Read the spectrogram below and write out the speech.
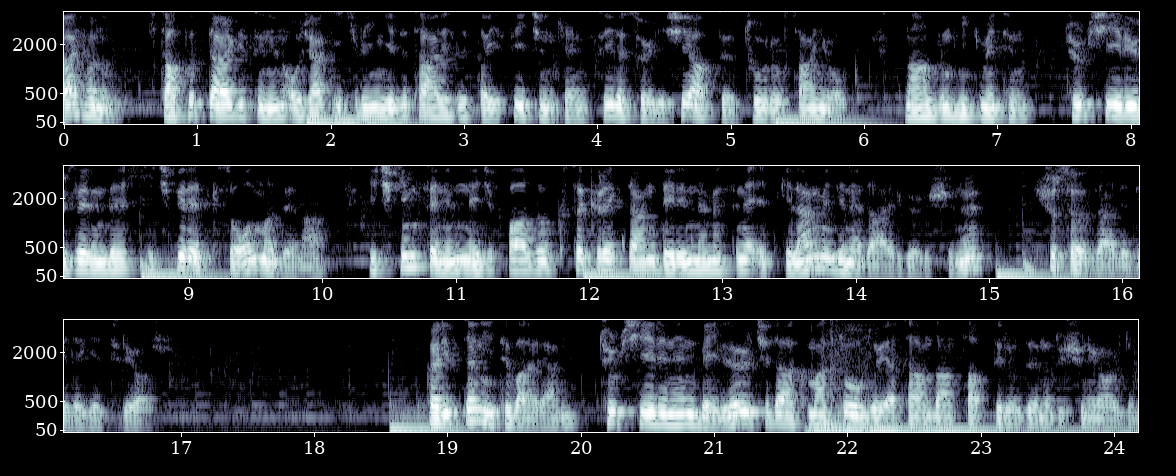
Ayhan'ın Kitaplık Dergisi'nin Ocak 2007 tarihli sayısı için kendisiyle söyleşi yaptığı Tuğrul Tanyol, Nazım Hikmet'in Türk şiiri üzerinde hiçbir etkisi olmadığına, hiç kimsenin Necip Fazıl Kısakürek'ten derinlemesine etkilenmediğine dair görüşünü şu sözlerle dile getiriyor. Garipten itibaren Türk şiirinin belli ölçüde akmakta olduğu yatağından saptırıldığını düşünüyordum.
